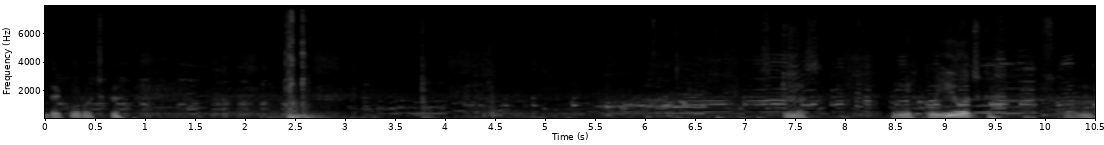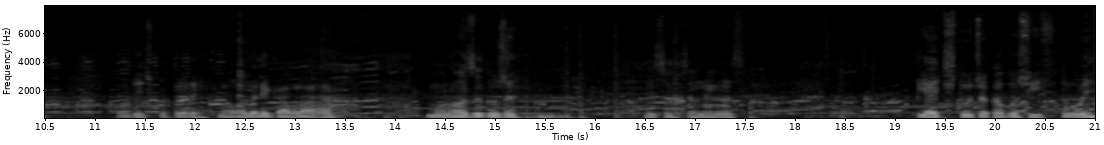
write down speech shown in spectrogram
де курочка. У нас них поїлочка, водичку пили, мала велика влага, морози дуже. Несуться вони у нас 5 штучок або 6 той.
